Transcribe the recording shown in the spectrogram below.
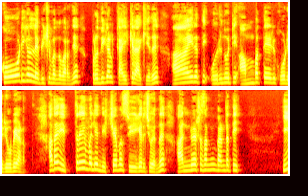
കോടികൾ ലഭിക്കുമെന്ന് പറഞ്ഞ് പ്രതികൾ കൈക്കലാക്കിയത് ആയിരത്തി ഒരുന്നൂറ്റി അമ്പത്തേഴ് കോടി രൂപയാണ്. അതായത് ഇത്രയും വലിയ നിക്ഷേപം സ്വീകരിച്ചു എന്ന് അന്വേഷണ സംഘം കണ്ടെത്തി. ഈ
